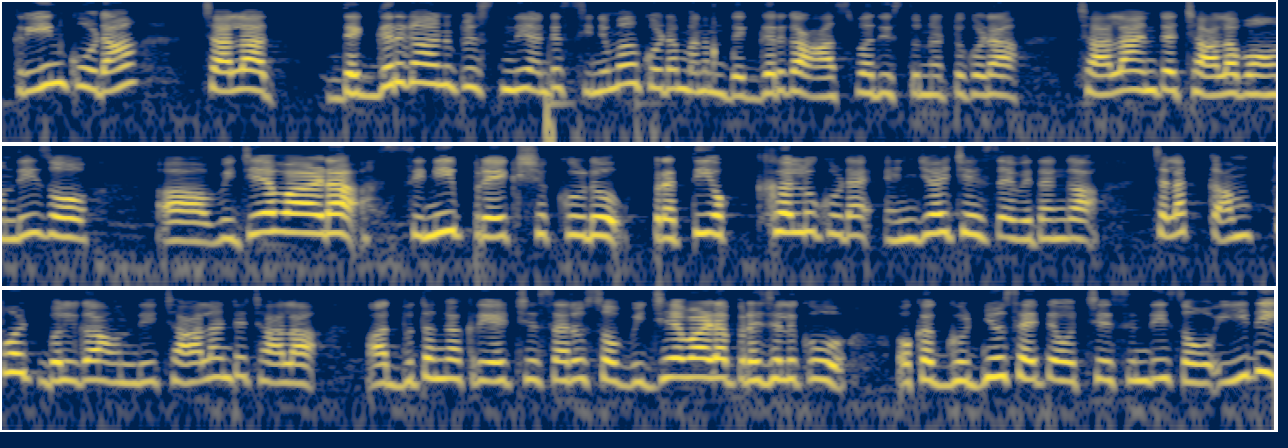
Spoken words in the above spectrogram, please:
స్క్రీన్ కూడా చాలా దగ్గరగా అనిపిస్తుంది. అంటే సినిమా కూడా మనం దగ్గరగా ఆస్వాదిస్తున్నట్టు కూడా చాలా అంటే చాలా బాగుంది. సో విజయవాడ సినీ ప్రేక్షకుడు ప్రతి ఒక్కళ్ళు కూడా ఎంజాయ్ చేసే విధంగా చాలా కంఫర్టబుల్గా ఉంది. చాలా అంటే చాలా అద్భుతంగా క్రియేట్ చేశారు. సో విజయవాడ ప్రజలకు ఒక గుడ్ న్యూస్ అయితే వచ్చేసింది. సో ఇది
